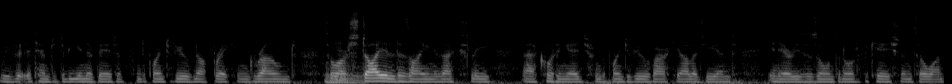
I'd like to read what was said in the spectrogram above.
We've attempted to be innovative from the point of view of not breaking ground. So our Mm. stile design is actually uh, cutting edge from the point of view of archaeology and in areas of zone to notification and so on.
